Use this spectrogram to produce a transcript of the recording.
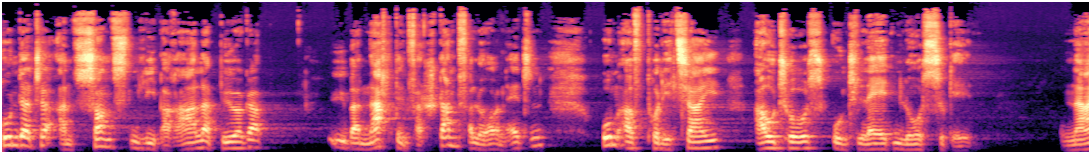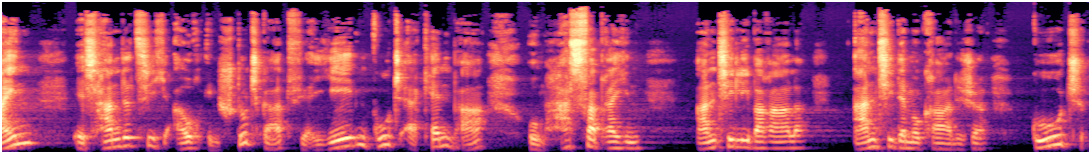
Hunderte ansonsten liberaler Bürger über Nacht den Verstand verloren hätten, um auf Polizei, Autos und Läden loszugehen. Nein, es handelt sich auch in Stuttgart für jeden gut erkennbar um Hassverbrechen antiliberaler, antidemokratischer, gut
